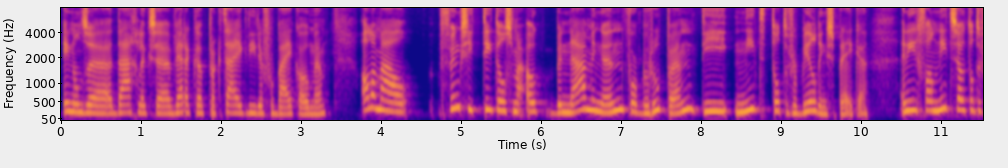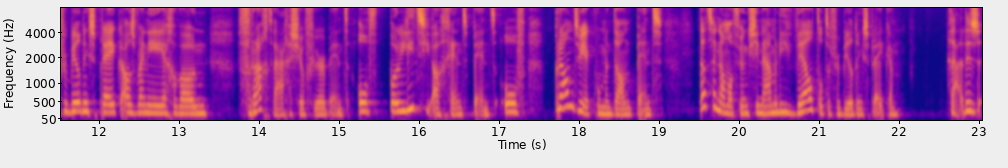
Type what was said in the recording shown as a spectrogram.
in onze dagelijkse werken, praktijk die er voorbij komen. Allemaal functietitels, maar ook benamingen voor beroepen die niet tot de verbeelding spreken. In ieder geval niet zo tot de verbeelding spreken als wanneer je gewoon vrachtwagenchauffeur bent, of politieagent bent, of brandweercommandant bent. Dat zijn allemaal functienamen die wel tot de verbeelding spreken. Nou, dus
